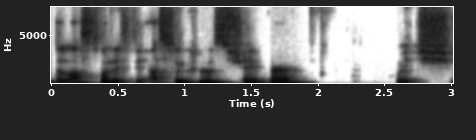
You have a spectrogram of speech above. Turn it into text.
the last one is the asynchronous shaper. which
